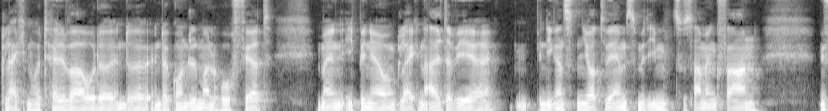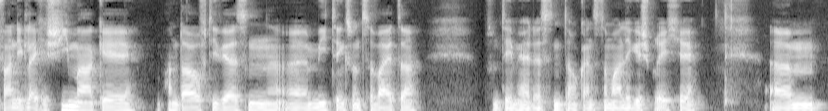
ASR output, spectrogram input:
gleichen Hotel war oder in der, in der Gondel mal hochfährt. Ich meine, ich bin ja im gleichen Alter wie er, bin die ganzen JWMs mit ihm zusammen gefahren. Wir fahren die gleiche Skimarke, waren da auf diversen äh, Meetings und so weiter. Von dem her, das sind auch ganz normale Gespräche. Ähm,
